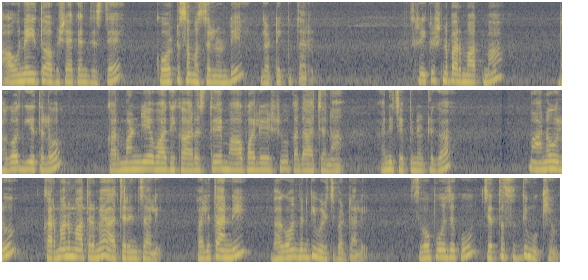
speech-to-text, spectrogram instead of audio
ఆవు నెయ్యితో అభిషేకం చేస్తే కోర్టు సమస్యల నుండి గట్టెక్కుతారు. శ్రీకృష్ణ పరమాత్మ భగవద్గీతలో కర్మణ్యేవాధికారస్తే మా ఫలేషు కదాచన అని చెప్పినట్లుగా మానవులు కర్మను మాత్రమే ఆచరించాలి. ఫలితాన్ని భగవంతునికి విడిచిపెట్టాలి. శివపూజకు చిత్తశుద్ధి ముఖ్యం.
